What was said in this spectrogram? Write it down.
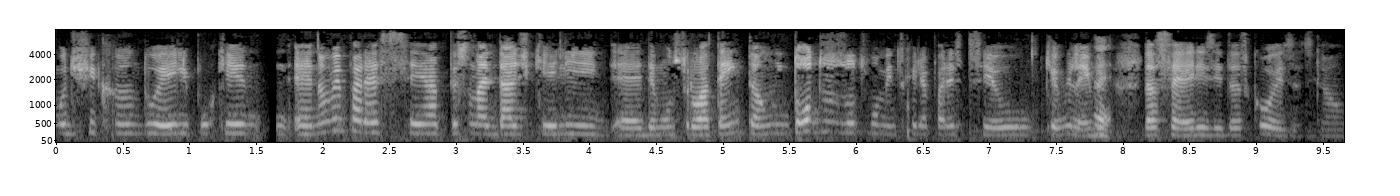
modificando ele, porque é, não me parece ser a personalidade que ele é, demonstrou até então, em todos os outros momentos que ele apareceu, que eu me lembro, É. das séries e das coisas. Então,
